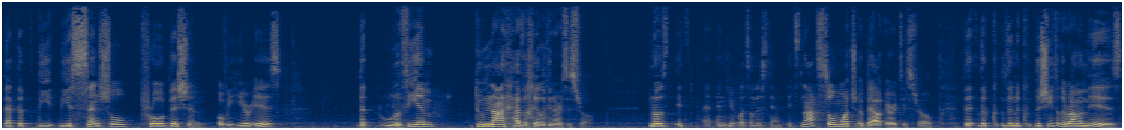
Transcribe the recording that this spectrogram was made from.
that the, the, the essential prohibition over here is that Levium do not have a chelik in Eretz Yisrael. Knows and here let's understand. It's not so much about Eretz Yisrael. The the the, the sheet of the Rambam is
